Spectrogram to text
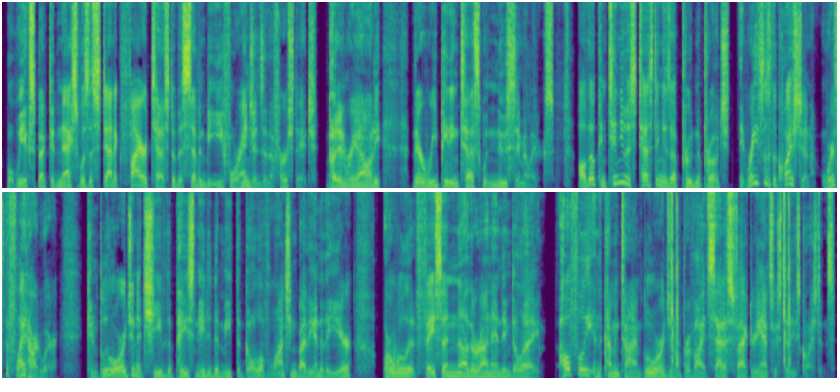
What we expected next was a static fire test of the 7BE4 engines in the first stage. But in reality, they're repeating tests with new simulators. Although continuous testing is a prudent approach, it raises the question where's the flight hardware? Can Blue Origin achieve the pace needed to meet the goal of launching by the end of the year? Or will it face another unending delay? Hopefully, in the coming time, Blue Origin will provide satisfactory answers to these questions.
